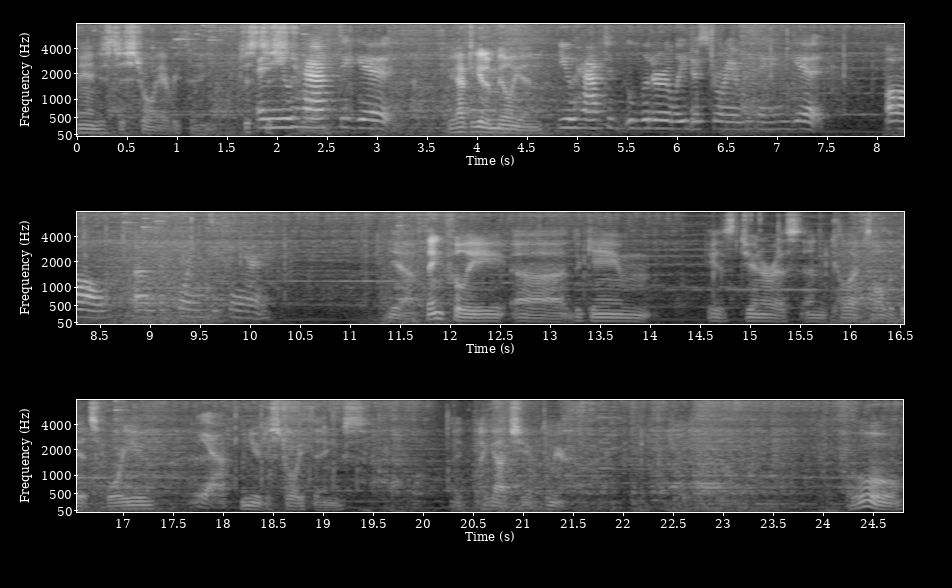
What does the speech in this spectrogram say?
Man, just destroy everything. Just And you have to get You have to get a million. you have to literally destroy everything and get all of the coins you can. Yeah, thankfully, uh, the game is generous and collects all the bits for you Yeah. when you destroy things. I, I got you. Come here. Oh.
